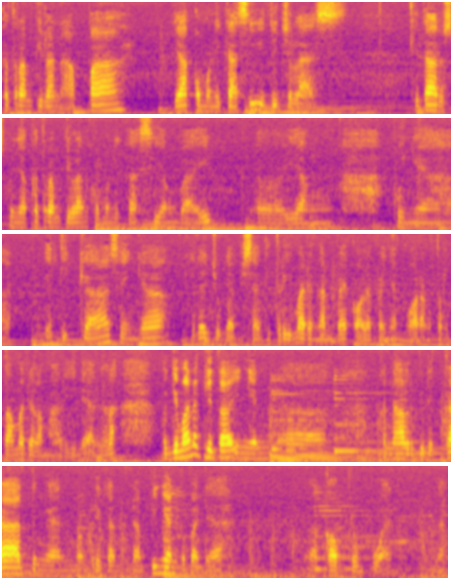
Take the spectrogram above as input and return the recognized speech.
Keterampilan apa? Ya, komunikasi itu jelas kita harus punya keterampilan komunikasi yang baik uh, yang punya etika sehingga kita juga bisa diterima dengan baik oleh banyak orang terutama dalam hal ini adalah bagaimana kita ingin uh, kenal lebih dekat dengan memberikan pendampingan kepada uh, kaum perempuan. Nah,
